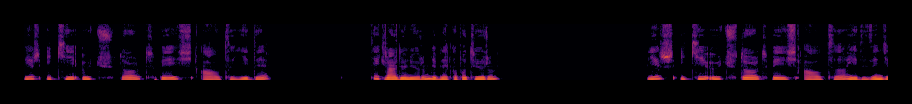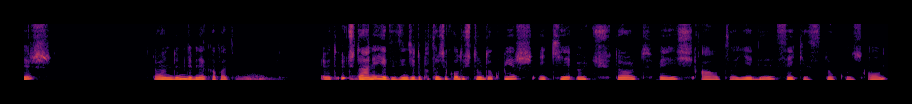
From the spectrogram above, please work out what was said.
1, 2, 3, 4, 5, 6, 7. Tekrar dönüyorum. Dibine kapatıyorum. 1, 2, 3, 4, 5, 6, 7 zincir. Döndüm. Dibine kapadım. Evet 3 tane 7 zincirli pıtırcık oluşturduk. 1, 2, 3, 4, 5, 6, 7, 8, 9, 10,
